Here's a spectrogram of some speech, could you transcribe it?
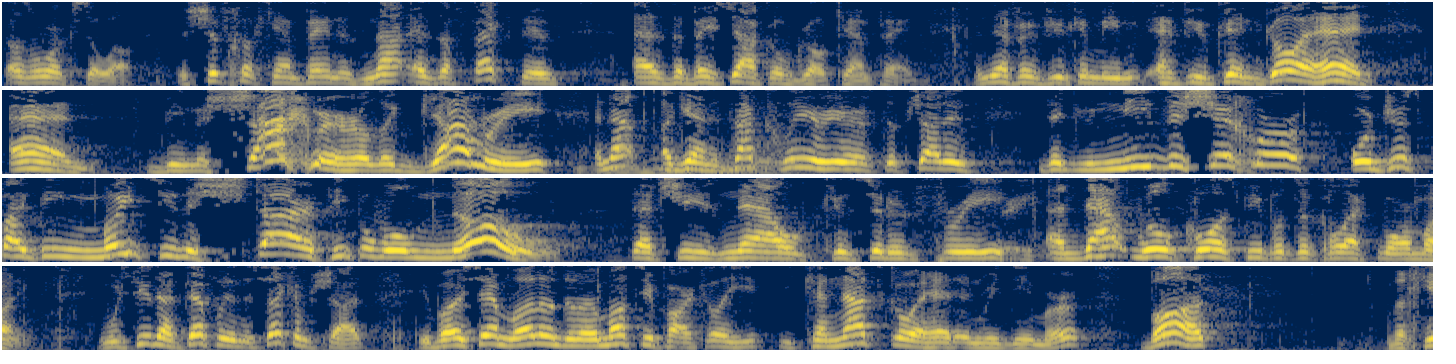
doesn't work so well. The shifcha campaign is not as effective as the Beis Yaakov Girl campaign, and therefore, if you can be, if you can go ahead and be meshachrer her legamri, and not again, it's not clear here if the pshat is that you need the shechur, or just by being moitzi the shtar, people will know that she's now considered free, and that will cause people to collect more money. And we see that definitely in the second shot. He, he cannot go ahead and redeem her, but once he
